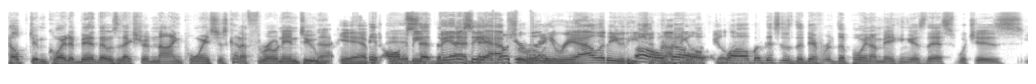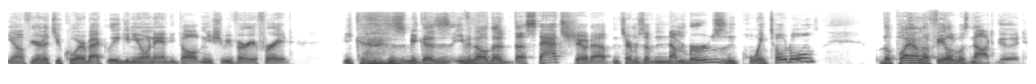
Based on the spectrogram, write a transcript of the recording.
helped him quite a bit. That was an extra nine points just kind of thrown into. Nah, yeah, it but, I mean, offset fantasy day. No, absolutely. right. Reality, he should oh not no! be on the field. well, anymore. but this is the different. The point I'm making is this, which is you know, if you're in a two quarterback league and you and Andy Dalton, you should be very afraid because because even though the the stats showed up in terms of numbers and point totals, the play on the field was not good.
